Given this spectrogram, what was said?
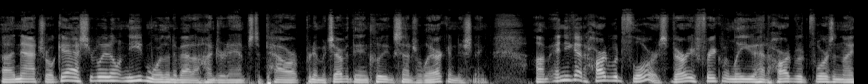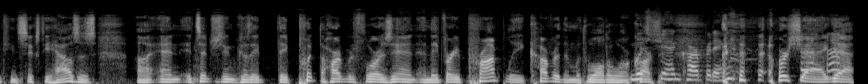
uh, natural gas, you really don't need more than about 100 amps to power pretty much everything, including central air conditioning. Um, and you got hardwood floors. Very frequently, you had hardwood floors in 1960 houses. Uh, and it's interesting because they, they put the hardwood floors in and they very promptly cover them with wall to wall With carpet. shag carpeting. or shag, yeah,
